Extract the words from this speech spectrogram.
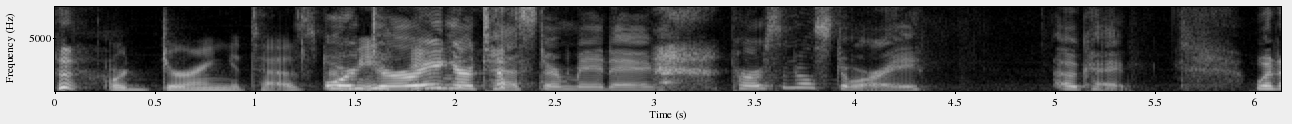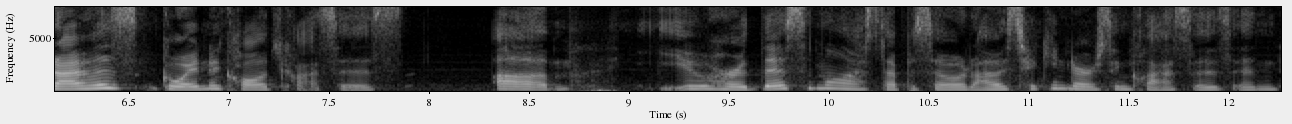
or during a test. or meeting. during our tester meeting. Personal story. Okay. When I was going to college classes, um, you heard this in the last episode. I was taking nursing classes and,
